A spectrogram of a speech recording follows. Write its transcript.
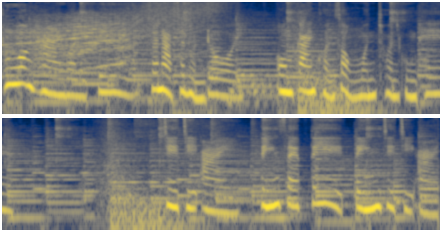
ช่วง High Variety สนับสนุนโดย องค์การขนส่งมวลชนกรุงเทพ GGI Think Safety Think GGI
